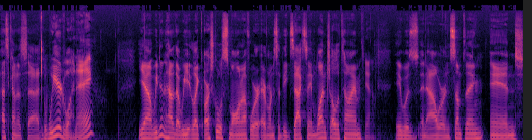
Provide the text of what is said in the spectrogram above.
that's kind of sad. Weird one, eh? Yeah, we didn't have that. We like our school was small enough where everyone just had the exact same lunch all the time. Yeah. It was an hour and something, and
